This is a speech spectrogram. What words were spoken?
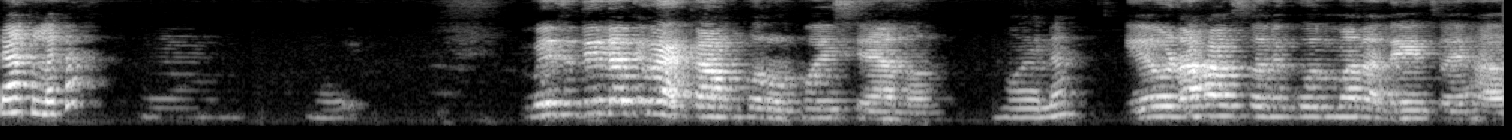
टाकलं का? मीच दिलं की बाय काम करून पैसे आणून. होय ना? एवढा हौसाने कोण मला द्यायचंय? हा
